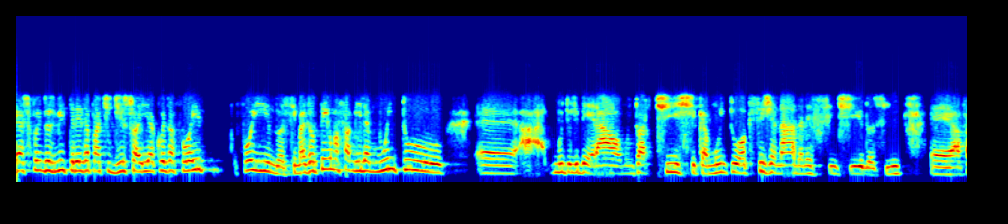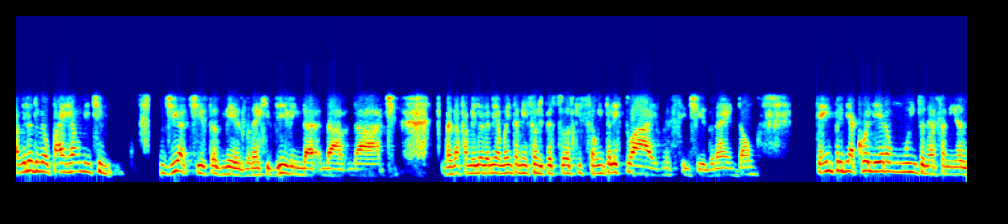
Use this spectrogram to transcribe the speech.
Acho que foi em 2013, a partir disso aí a coisa foi, foi indo, assim. Mas eu tenho uma família muito é, muito liberal, muito artística, muito oxigenada nesse sentido, assim. É, a família do meu pai realmente de artistas mesmo, né, que vivem da, da, da, arte. Mas a família da minha mãe também são de pessoas que são intelectuais nesse sentido, né? Então sempre me acolheram muito nessa minha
